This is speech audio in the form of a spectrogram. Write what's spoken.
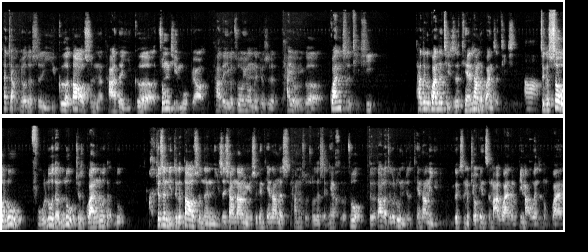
它讲究的是一个道士呢，他的一个终极目标，它的一个作用呢，就是它有一个官职体系，它这个官职体系是天上的官职体系，啊，这个受禄福禄的禄就是官禄的禄，就是你这个道士呢，你是相当于是跟天上的他们所说的神仙合作，得到了这个禄，你就是天上的一一个什么九品芝麻官、什么弼马温这种官，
